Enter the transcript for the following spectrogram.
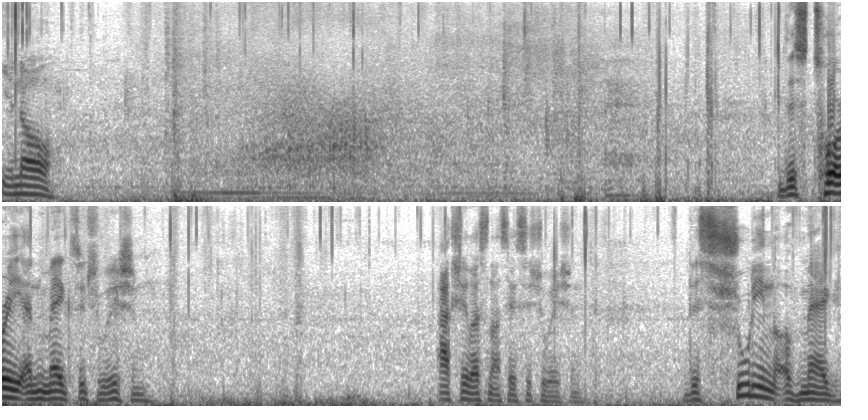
you know, this Tory and Meg situation. Actually, let's not say situation. This shooting of Meg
